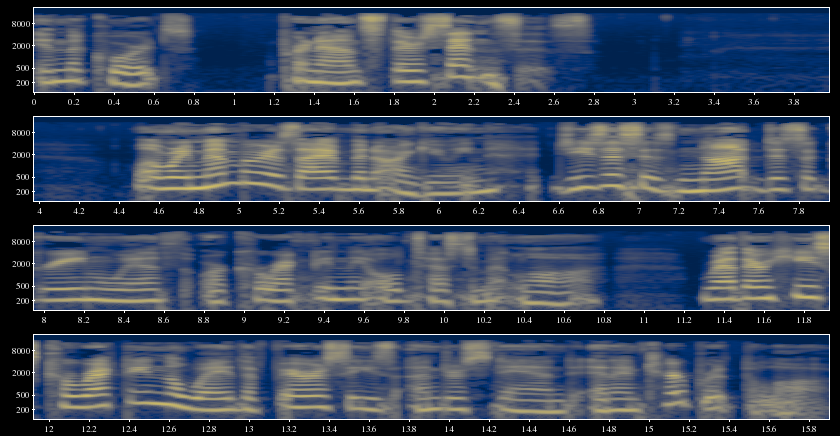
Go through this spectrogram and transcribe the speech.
in the courts pronounce their sentences? Well, remember, as I have been arguing, Jesus is not disagreeing with or correcting the Old Testament law. Rather, he's correcting the way the Pharisees understand and interpret the law.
